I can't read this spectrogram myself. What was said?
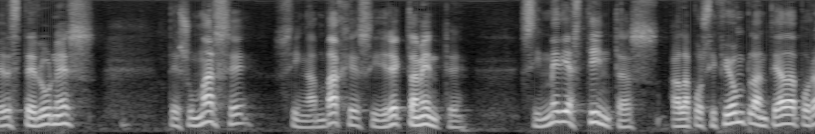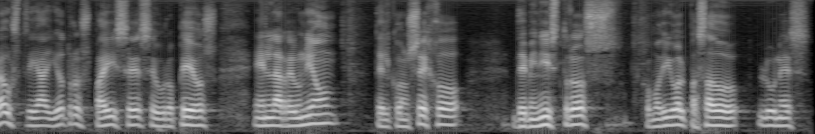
este lunes de sumarse, sin ambajes y directamente, sin medias tintas, a la posición planteada por Austria y otros países europeos en la reunión del Consejo de Ministros, como digo, el pasado lunes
